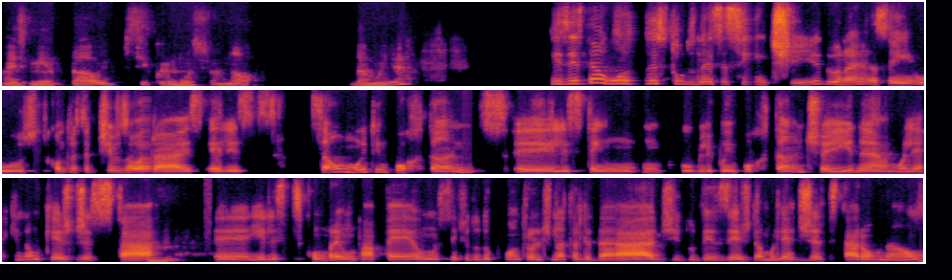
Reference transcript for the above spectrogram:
mas mental e psicoemocional da mulher? Existem alguns estudos nesse sentido, né? Assim, os contraceptivos orais, eles são muito importantes, eh, eles têm um público importante aí, né? A mulher que não quer gestar, uhum. é, e eles cumprem um papel no sentido do controle de natalidade, do desejo da mulher de gestar ou não.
